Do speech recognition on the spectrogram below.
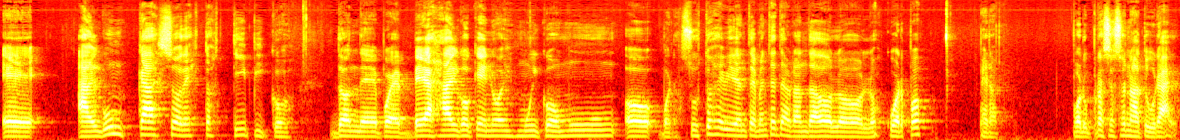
Eh, ¿Algún caso de estos típicos donde pues veas algo que no es muy común o, bueno, sustos evidentemente te habrán dado los cuerpos, pero por un proceso natural.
